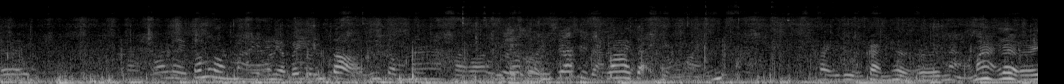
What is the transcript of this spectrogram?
เลยเราก็เลยต้องลงมา เดี๋ยวไปลุ้นต่อที่ตรงหน้าค่ะว่าฟูจิว่าจะเห็นไหม ไปดูกันเถอะหนาวมากเลย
